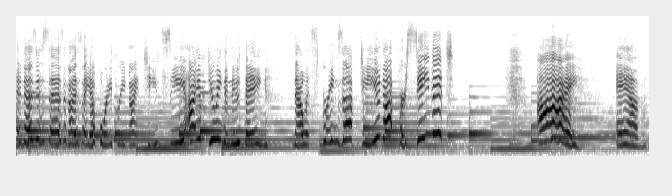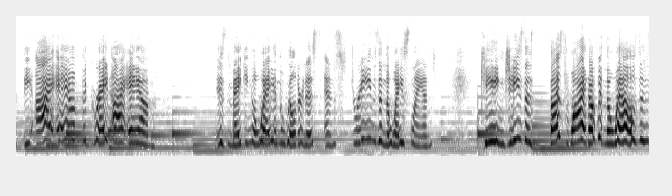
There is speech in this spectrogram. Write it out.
And as it says in Isaiah 43 19, see, I am doing a new thing. Now it springs up. Do you not perceive it? I am the I am, the great I am is making a way in the wilderness and streams in the wasteland. King Jesus, bust wide open the wells and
